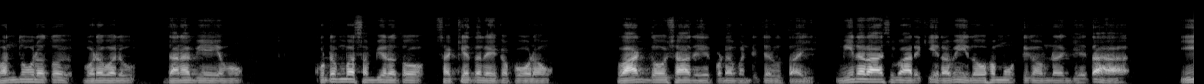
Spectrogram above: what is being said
బంధువులతో గొడవలు ధన వ్యయము కుటుంబ సభ్యులతో సఖ్యత లేకపోవడం వాగ్దోషాలు ఏర్పడడం వంటి జరుగుతాయి. మీనరాశి వారికి రవి లోహమూర్తిగా ఉండడం చేత ఈ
